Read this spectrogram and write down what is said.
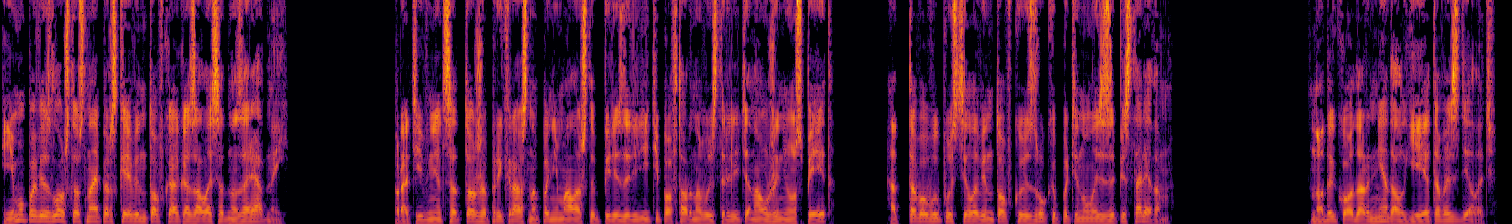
Ему повезло, что снайперская винтовка оказалась однозарядной. Противница тоже прекрасно понимала, что перезарядить и повторно выстрелить она уже не успеет, оттого выпустила винтовку из рук и потянулась за пистолетом. Но декодер не дал ей этого сделать.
